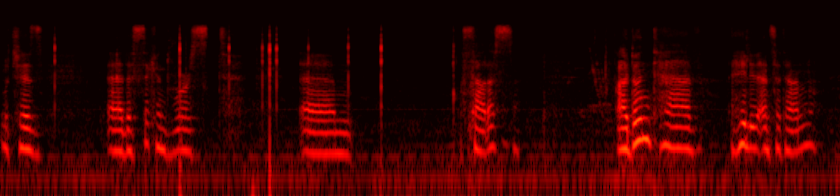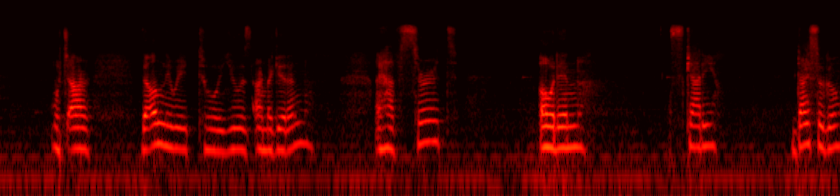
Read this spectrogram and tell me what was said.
which is uh, the second worst um, status. I don't have Helel and Satan, which are the only way to use Armageddon. I have Surt, Odin, Skadi, Daisoujou,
